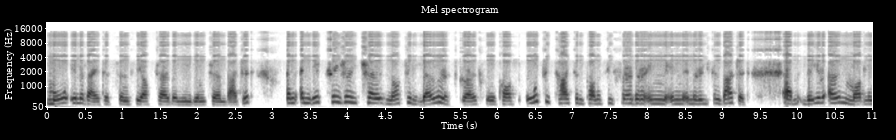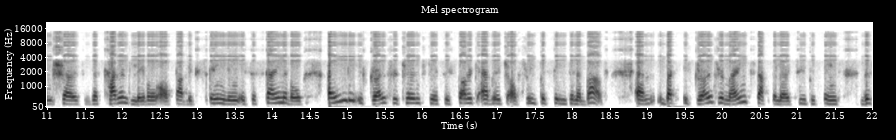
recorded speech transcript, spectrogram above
more elevated since the October medium-term budget. And, and yet Treasury chose not to lower its growth forecast or to tighten policy further in, in, in the recent budget. Um, their own modelling shows the current level of public spending is sustainable only if growth returns to its historic average of 3% and above. Um, but if growth remains stuck below 2%, this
